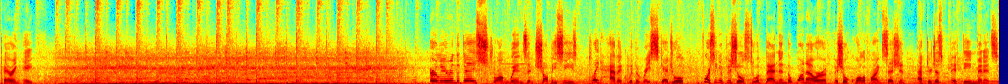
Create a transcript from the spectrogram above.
pairing eighth. Earlier in the day, strong winds and choppy seas played havoc with the race schedule forcing officials to abandon the one hour official qualifying session after just 15 minutes.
